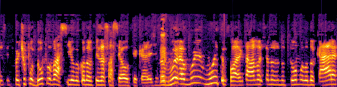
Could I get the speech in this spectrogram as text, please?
isso. Foi tipo duplo vacilo quando eu fiz essa selfie, cara. Tipo, é, mu- é mu- muito foda. Tá lá você no, no túmulo do cara,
